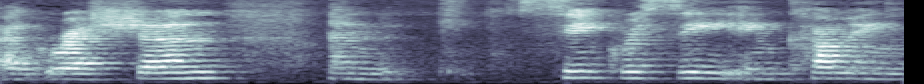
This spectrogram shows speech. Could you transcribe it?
aggression, and secrecy in coming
